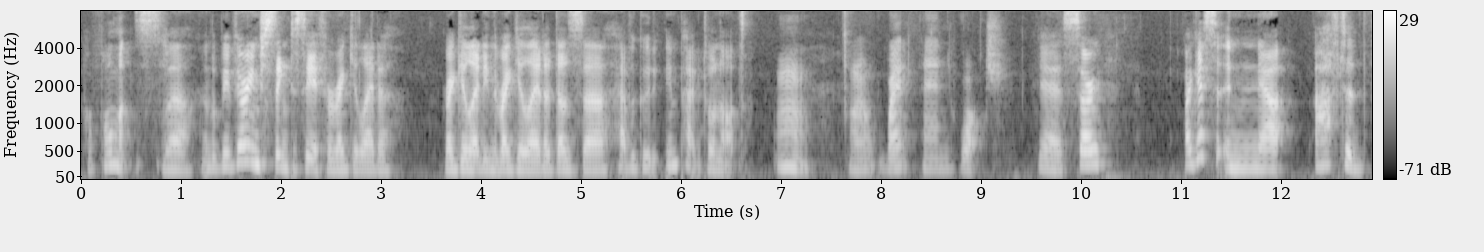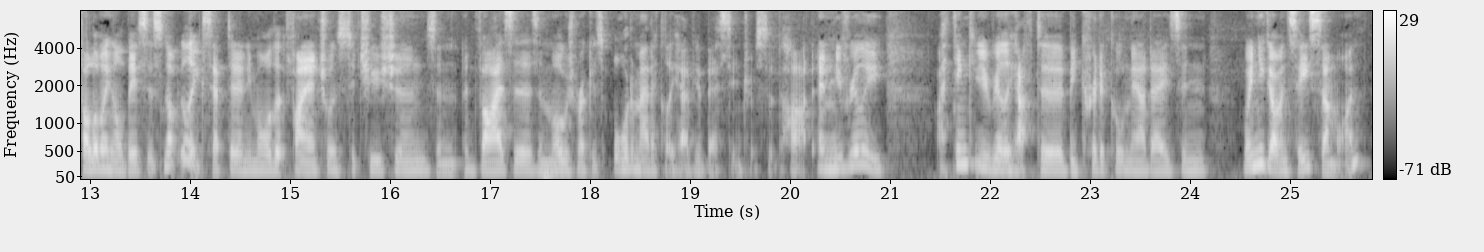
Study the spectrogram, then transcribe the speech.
performance. Well, it'll be very interesting to see if a regulator regulating the regulator does uh, have a good impact or not. Well, wait and watch. Yeah, so I guess now after following all this, it's not really accepted anymore that financial institutions and advisors and mortgage brokers automatically have your best interests at heart. And you've really, I think you really have to be critical nowadays in when you go and see someone,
